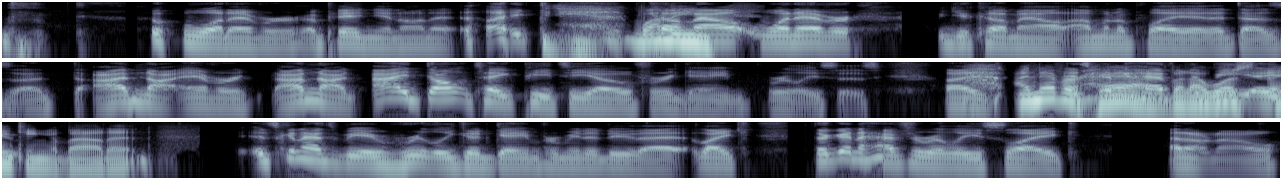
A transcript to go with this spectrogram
whatever opinion on it. Like yeah. Well, come I mean, out whenever. you come out, I'm gonna play it. It does. Uh, I'm not ever. I'm not. I don't take PTO for game releases. Like I never had, have but I was a- thinking about it. it's gonna have to be a really good game for me to do that. Like they're gonna have to release like I don't know,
